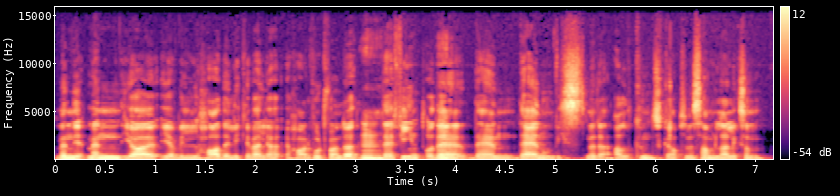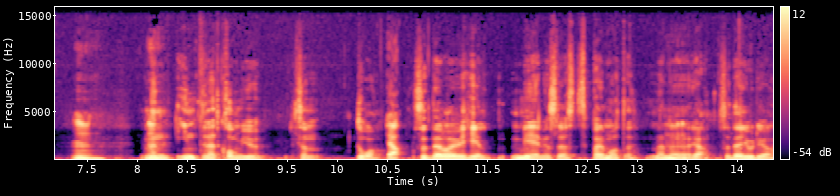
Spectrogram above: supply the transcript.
Men, men jag, jeg, vil ha det likevel. Jeg, jeg har det fortfarande. Mm. Det er fint og det, det, er, det er noe visst med det, all kunnskap som er samla, liksom. Mm. Men internet kom jo liksom då. Ja. Så det var jo helt meningsløst, på en måte. Men Mm. eh, ja, så det gjorde jeg.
